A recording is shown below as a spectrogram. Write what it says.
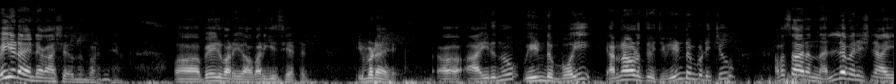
വീടാ എന്റെ കാശ് എന്നും പറഞ്ഞു. പേര് പറയുക വർഗീസ് ചേട്ടൻ. ഇവിടെ ആയിരുന്നു വീണ്ടും പോയി എറണാകുളത്ത് വെച്ച് വീണ്ടും പിടിച്ചു. അവസാനം നല്ല മനുഷ്യനായി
